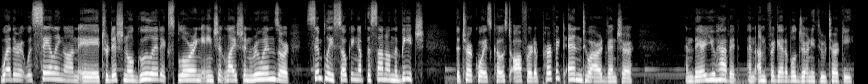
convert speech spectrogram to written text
Whether it was sailing on a traditional gulet exploring ancient Lycian ruins or simply soaking up the sun on the beach, the turquoise coast offered a perfect end to our adventure. And there you have it, an unforgettable journey through Turkey.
